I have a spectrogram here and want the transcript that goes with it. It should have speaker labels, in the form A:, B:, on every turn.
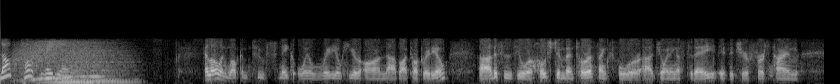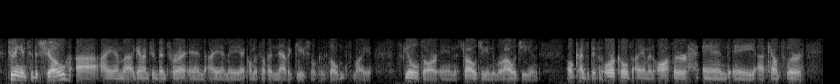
A: Blog Talk Radio.
B: Hello and welcome to Snake Oil Radio here on uh, Blog Talk Radio. Uh, this is your host, Jim Ventura. Thanks for uh, joining us today. If it's your first time tuning into the show, uh, I am, uh, again, I'm Jim Ventura, and I am a, I call myself a navigational consultant. My skills are in astrology and numerology and all kinds of different oracles. I am an author and a uh, counselor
